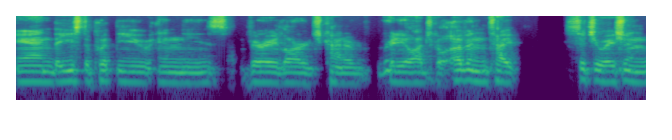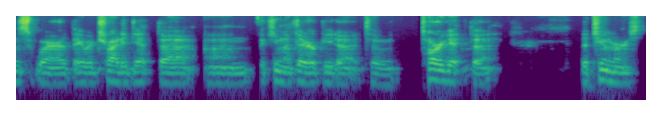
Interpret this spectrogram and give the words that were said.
And they used to put you in these very large kind of radiological oven type situations where they would try to get the um, the chemotherapy to to target the the tumors.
